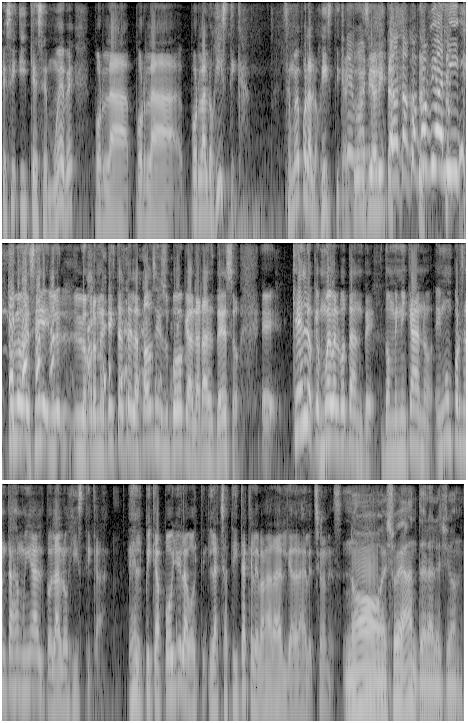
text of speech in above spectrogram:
Es decir, y que se mueve por la, por la, por la logística se mueve por la logística. Qué tú decías ahorita. Lo tocó tú- con violín. Tú, tú lo decías, y lo, lo prometiste antes de la pausa y supongo que hablarás de eso. Eh, ¿Qué es lo que mueve al votante dominicano en un porcentaje muy alto? La logística. Es el picapollo y la, boti- la chatita que le van a dar el día de las elecciones. No, eso es antes de las elecciones.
